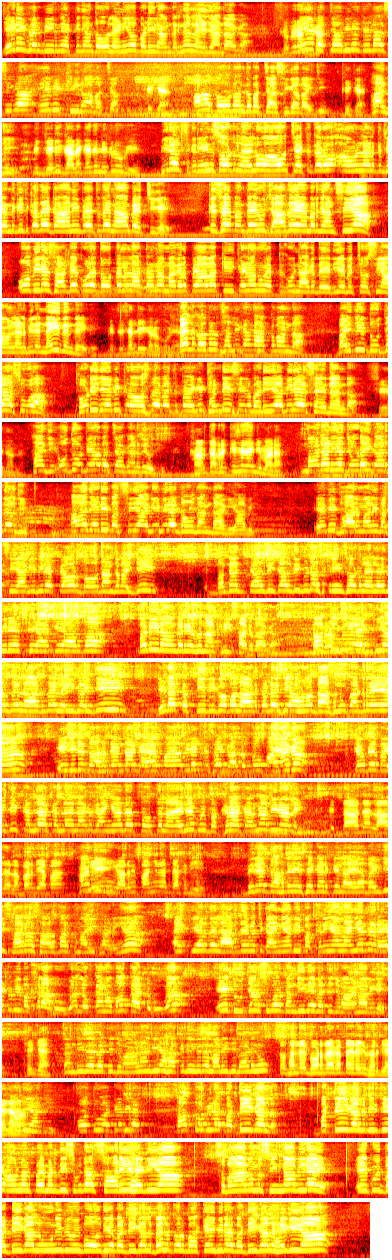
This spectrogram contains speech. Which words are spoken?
ਜਿਹੜੀ ਫਿਰ ਵੀਰ ਨੇ ਇੱਕ ਜਾਂ ਦੋ ਲੈਣੀ ਉਹ ਬੜੀ ਆਰਾਮਦਾਰੀ ਨਾਲ ਲੈ ਜਾਂਦਾਗਾ। ਸੋ ਵੀਰੋ ਇਹ ਬੱਚਾ ਵੀਰੇ ਜਿਹੜਾ ਸੀਗਾ ਇਹ ਵੀ ਖੀਰਾ ਬੱਚਾ। ਠੀਕ ਹੈ। ਆ ਦੋ ਦੰਦ ਬੱਚਾ ਸੀਗਾ ਬਾਈ ਜੀ। ਠੀਕ ਹੈ। ਹਾਂਜੀ। ਵੀ ਜਿਹੜੀ ਗੱਲ ਕਹਿੰਦੇ ਨਿਕਲੂਗੀ। ਵੀਰੇ ਸਕਰੀਨਸ਼ਾਟ ਲੈ ਲਓ ਆਓ ਚੈੱਕ ਕਰੋ ਆਨਲਾਈਨ ਜ਼ਿੰਦਗੀ 'ਚ ਕਦੇ ਗਾਂ ਨਹੀਂ ਵੇਚਦੇ ਨਾ ਵੇਚੀਏ। ਕਿਸੇ ਬੰਦੇ ਨੂੰ ਜ਼ਿਆਦਾ ਐਮਰਜੈਂਸੀ ਆ ਉਹ ਵੀਰੇ ਸਾਡੇ ਕੋਲੇ ਦੋ ਤਿੰਨ ਲਾਟਾਂ ਦਾ ਮਗਰ ਪਿਆ ਵਾ ਕੀ ਕਹਿਣਾ ਨੂੰ ਇੱਕ ਕੋਈ ਨਗ ਦੇ ਦਈਏ ਵਿੱਚੋਂ ਅਸੀਂ ਆਨਲਾਈਨ ਵੀਰੇ ਨਹੀਂ ਦਿੰਦੇਗੇ। ਵੀ ਤਸੱਲੀ ਕਰੋ ਕੋਲੇ ਬਿਲਕੁਲ ਵੀਰੇ ਤਸੱਲੀ ਕਰਨ ਦਾ ਹੱਕ ਬਣਦਾ। ਬਾਈ ਜੀ ਦੂਜਾ ਸੂਆ ਥੋੜੀ ਜਿਹੀ ਵੀ ਕ੍ਰਾਸ ਦੇ ਵਿੱਚ ਪੈ ਗਈ ਠੰਡੀ ਸੀਲ ਬੜੀ ਆ ਵੀਰੇ ਸੇਦਾਂ ਦਾ ਛੇ ਦੰਦ। ਹਾਂਜੀ ਉਦੋਂ ਅੱਗੇ ਆ ਬੱਚਾ ਕੱਢ ਦਿਓ ਜੀ। ਖਾਣ ਤਾਂ ਫਿਰ ਕਿਸੇ ਦਾ ਹੀ ਨਹੀਂ ਮਾੜਾ। ਮਾੜਾ ਨਹੀਂ ਆ ਜੋੜਾ ਹੀ ਕੱਢ ਦਿਓ ਜੀ। ਆ ਜਿਹੜੀ ਬੱਸੀ ਆ ਗਈ ਵੀਰੇ ਦੋ ਦੰਦ ਆ ਗਈ ਆ ਵੀ। ਇਹ ਵੀ ਫਾਰਮ ਵਾਲੀ ਬੱਸੀ ਆ ਗਈ ਵੀਰੇ ਪਿਓਰ ਦੋ ਦੰਦ ਬਾਈ ਜੀ। ਬੰਦਾ ਚਲਦੀ ਚਲਦੀ ਵੀਡੀਓ ਸਕਰੀਨਸ਼ਾਟ ਲੈ ਲੈ ਵੀਰੇ ਇੱਥੇ ਆ ਕੇ ਆਪਦਾ ਬੜੀ ਆਰਾਮਦਾਰੀ ਨਾਲ ਸੋਨਾ ਖਰੀਦ ਸਕਦਾਗਾ। ਬਾਕੀ ਵੀਰੇ 21000 ਦੇ ਲਾਟ ਦੇ ਲਈ ਬਾਈ ਜੀ ਜਿਹੜਾ 31 ਤਰੀਕ ਆਪਾਂ ਲਾਟ ਕੱਢੇ ਸੀ ਆ ਹੁਣ 10 ਨੂੰ ਕੱਢ ਰਹੇ ਆ। ਇਹ ਜਿਹੜੇ 10 ਦਿਨ ਦਾ ਗੈਪ ਆਇਆ ਵੀਰੇ ਕਿਸੇ ਗੱਲ ਤੋਂ ਪਾਇਆਗਾ। ਕਿਉਂਕਿ ਬਾਈ ਜੀ ਕੱਲਾ ਕੱਲਾ ਨਗ ਗਾਈਆਂ ਦੇ ਪੁੱਤ ਲਾਏ ਨੇ ਕੋਈ ਵੱਖਰਾ ਕਰਨਾ ਵੀਰਾਂ ਲਈ। ਵੀ 10 ਦਿਨ ਲਾ ਦੇ ਲੱਭਣ ਦੇ ਆਪਾਂ। ਇਹ ਨਹੀਂ ਗੱਲ ਵੀ 5 ਦਿਨ ਚੱਕ ਦਈਏ। ਵੀਰੇ 10 ਦਿਨ ਇਸੇ ਕਰਕੇ ਲਾਏ ਆ ਬਾਈ ਜੀ ਸਾਰਾ ਸਾਲ ਭਰ ਕਮਾਈ ਖਾਣੀ ਆ। 21 ਦੇ ਲਾਟ ਦੇ ਵਿੱਚ ਗਾਈਆਂ ਵੀ ਵੱਖਰੀਆਂ ਲਾਈਆਂ ਤੇ ਰੇਟ ਵੀ ਵੱਖਰਾ ਹੋਊਗਾ ਲੋਕਾਂ ਨੂੰ ਬਹੁਤ ਘੱਟ ਹੋਊਗਾ। ਇਹ ਦੂਜਾ ਸੂਆ ਦੰਦੀ ਦੇ ਵਿੱਚ ਜਵਾਨ ਆ ਵੀਰੇ। ਠੀਕ ਹੈ। ਦੰਦੀ ਦੇ ਵਿੱਚ ਜਵਾਨ ਆ ਗਈ ਆ ਹੱਕ ਦੀ ਵੀਰੇ ਮਾੜੀ ਜੀ ਬੈੜ ਨੂੰ। ਸੋ ਥੱਲੇ ਗੁੜ ਦਾ ਗੱਟਾ ਹੀ ਰਹੀ ਫਿਰਦੀ ਆ ਹਾਂਜੀ ਜਮਾ। ਹਾਂਜੀ ਉਹ ਤੋਂ ਅੱਗੇ ਵੀਰੇ ਸਭ ਤੋਂ ਵੀਰੇ ਵੱਡੀ ਗੱਲ ਵੱਡੀ ਗੱਲ ਵੀਰ ਜੀ ਆਨਲਾਈਨ ਪੇਮੈਂਟ ਦੀ ਸੁਵਿਧਾ ਸਾਰੀ ਹੈਗੀ ਆ। ਸਵਾਇਬ ਮਸ਼ੀਨਾਂ ਵੀਰੇ ਇਹ ਕੋਈ ਵੱਡੀ ਗੱਲ ਉਹ ਨਹੀਂ ਵੀ ਉਹੀ ਬੋਲਦੀ ਹੈ ਵੱਡੀ ਗੱਲ। ਬਿਲਕੁਲ, ਵਾਕਈ ਵੀਰੇ, ਵੱਡੀ ਗੱਲ ਹੈਗੀ ਆ।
